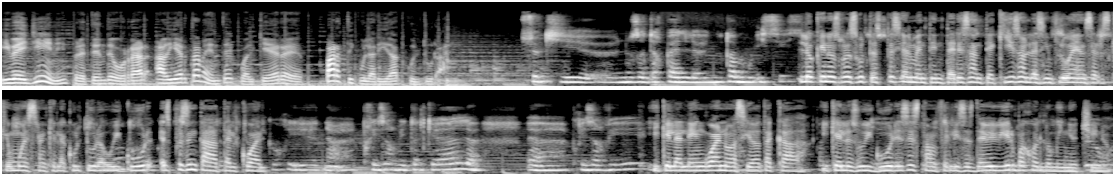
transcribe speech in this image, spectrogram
y Beijing pretende borrar abiertamente cualquier eh, particularidad cultural. Euh, Lo que nos resulta especialmente interesante aquí son las influencers que muestran que la cultura uigur es presentada tal cual y que la lengua no ha sido atacada y que los uigures están felices de vivir bajo el dominio chino.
